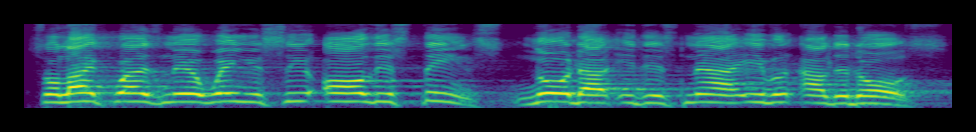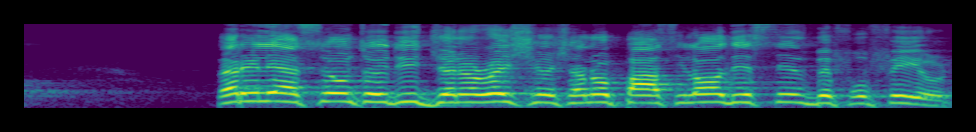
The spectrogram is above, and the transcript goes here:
So likewise now, when you see all these things, know that it is nigh, even at the doors. Verily I say unto you, this generation shall not pass till all these things be fulfilled.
